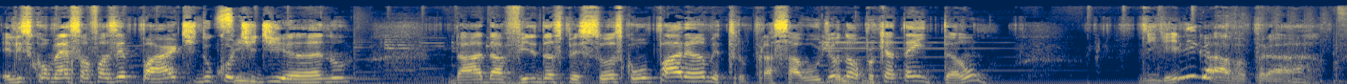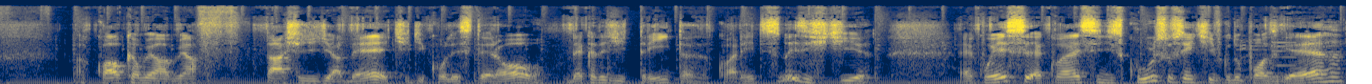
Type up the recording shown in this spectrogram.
eles começam a fazer parte do cotidiano da, da vida das pessoas como parâmetro para saúde Uhum. ou não, porque até então ninguém ligava para qual que é a minha, minha taxa de diabetes, de colesterol, década de 30, 40, isso não existia. É com esse, é com esse discurso científico do pós-guerra,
